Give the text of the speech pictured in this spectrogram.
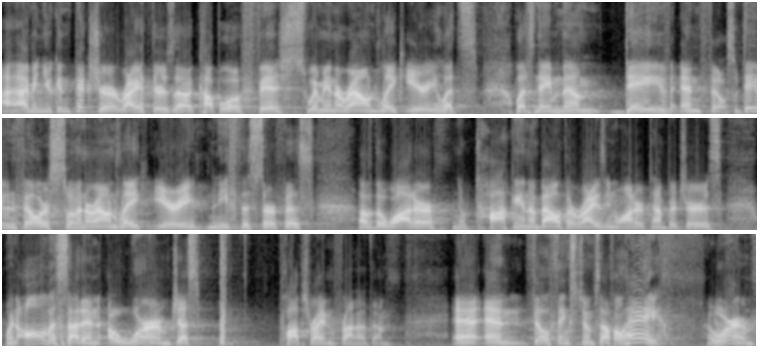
I mean, you can picture it, right? There's a couple of fish swimming around Lake Erie. Let's, let's name them Dave and Phil. So, Dave and Phil are swimming around Lake Erie beneath the surface of the water, you know, talking about the rising water temperatures, when all of a sudden a worm just plops right in front of them. And, and Phil thinks to himself, oh, hey, a worm.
